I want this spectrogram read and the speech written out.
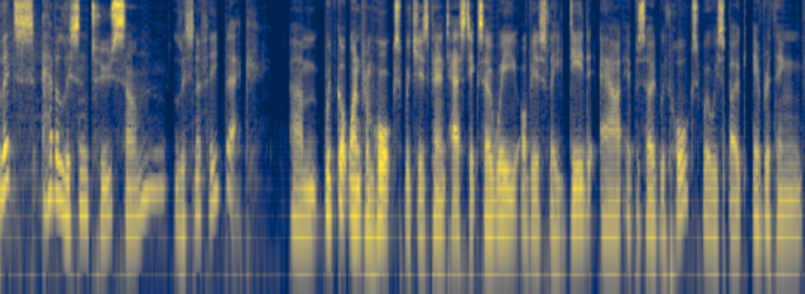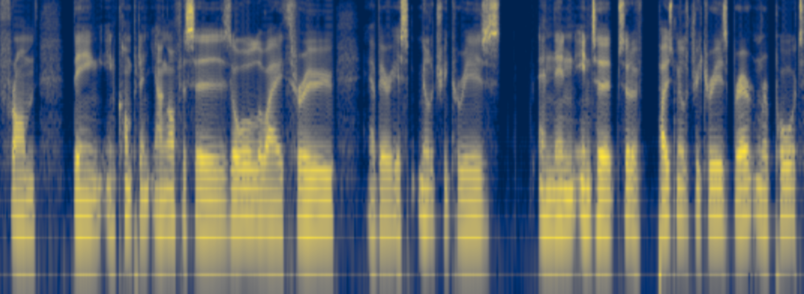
Let's have a listen to some listener feedback. Um, we've got one from Hawks, which is fantastic. So, we obviously did our episode with Hawks where we spoke everything from being incompetent young officers all the way through our various military careers and then into sort of post military careers, Brereton Report,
